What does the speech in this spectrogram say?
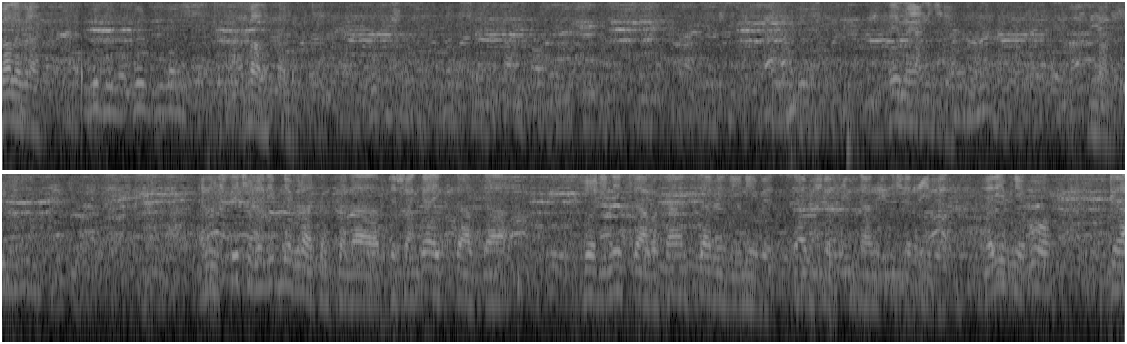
بەڵێ برا ئێمە یانی چی ئەنی شتێکی غەریب نیە براکەم کە لە پێشانگای کتابدا زۆرینەی کتابەکان کتابی دینی بێت کتابی شەرعی و زانستی شەرعی بێت غەریب نیە بۆ کە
